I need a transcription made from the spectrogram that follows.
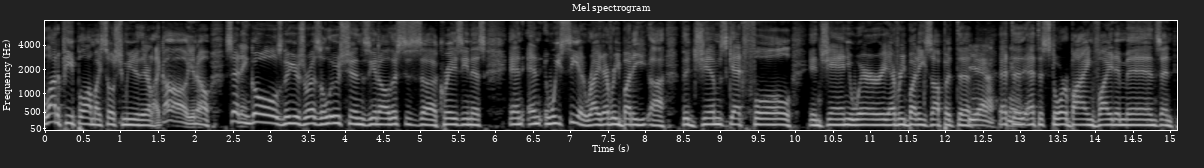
A lot of people on my social media they're like, oh, you know, setting goals, New Year's resolutions, you know, this is uh, craziness, and and we see it right. Everybody, uh, the gyms get full in January. Everybody's up at the Yeah, at yeah. the at the store buying vitamins, and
